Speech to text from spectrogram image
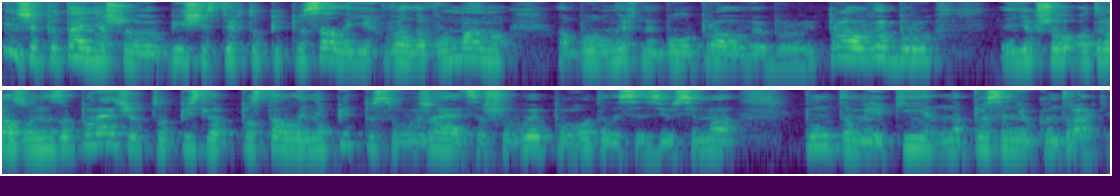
Інше питання, що більшість тих, хто підписали, їх ввели в оману, або у них не було права вибору. І право вибору, е, якщо одразу не заперечив, то після поставлення підпису вважається, що ви погодилися зі всіма пунктами, які написані в контракті.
